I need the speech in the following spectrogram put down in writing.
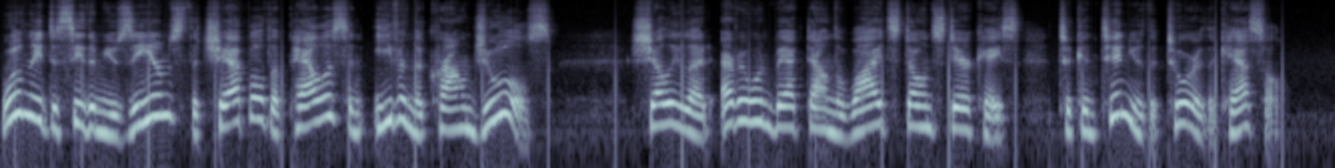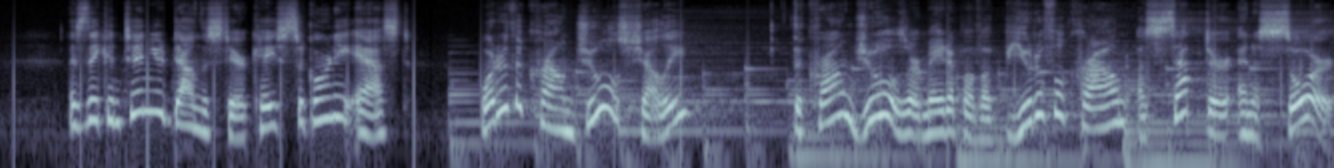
We'll need to see the museums, the chapel, the palace, and even the crown jewels. Shelley led everyone back down the wide stone staircase to continue the tour of the castle. As they continued down the staircase, Sigourney asked, What are the crown jewels, Shelley? The crown jewels are made up of a beautiful crown, a scepter, and a sword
